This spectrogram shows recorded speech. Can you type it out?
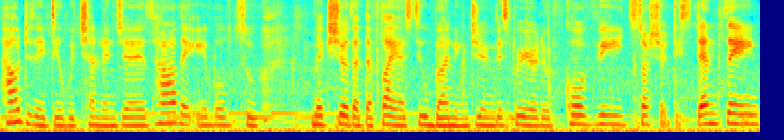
How do they deal with challenges? How are they able to make sure that the fire is still burning during this period of COVID, social distancing,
